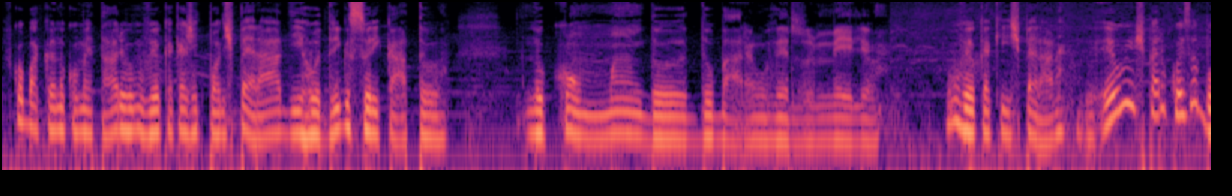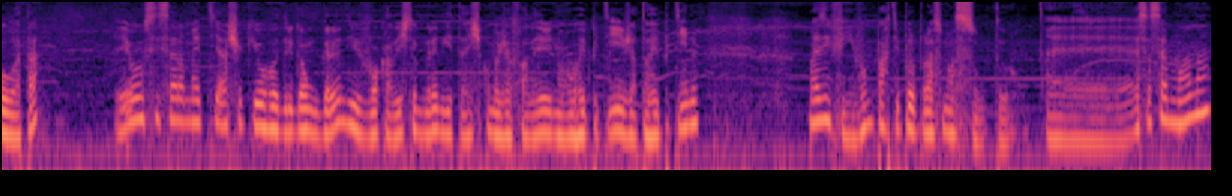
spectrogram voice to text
ficou bacana o comentário. Vamos ver o que, é que a gente pode esperar de Rodrigo Suricato no comando do Barão Vermelho. Vamos ver o que é que esperar, né? Eu espero coisa boa, tá? Eu sinceramente acho que o Rodrigo é um grande vocalista, um grande guitarrista, como eu já falei, não vou repetir, já tô repetindo. Mas enfim, vamos partir para o próximo assunto. É, essa semana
